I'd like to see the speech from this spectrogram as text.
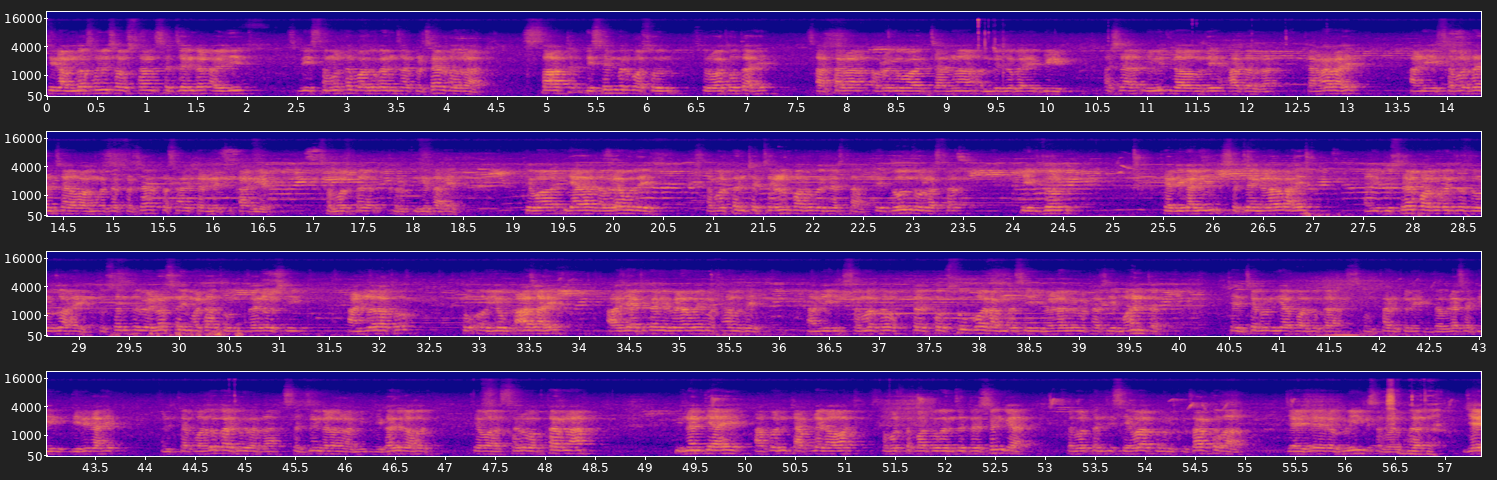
श्री रामदास स्वामी संस्थान सज्जनगड आयोजित श्री समर्थ पादुकांचा प्रचार दौरा सात डिसेंबरपासून सुरुवात होत आहे. सातारा औरंगाबाद जालना अंबेजोगाई बीड अशा विविध गावामध्ये हा दौरा जाणार आहे आणि समर्थांच्या वाङ्मयाचा प्रचार प्रसार करण्याचे कार्य समर्थ करत घेत आहेत तेव्हा या दौऱ्यामध्ये समर्थांच्या चरण पादुका जे असतात ते दोन जोड असतात. एक जोड त्या ठिकाणी सज्जनगडावर आहे. आणि दुसऱ्या पादुकांचा जोड जो आहे तो संत वेळासाई मठातून दरवर्षी आणला जातो. तो योग आज आहे. आज या ठिकाणी वेळाबाई मठामध्ये आम्ही समर्थ भक्त कौस्तुभ व रामदासी वेळाबाई मठाचे महंत त्यांच्याकडून या पादुका संस्थांकडे दौऱ्यासाठी दिलेल्या आहेत. आणि त्या पादुका घेऊन आता सज्जनगडावर आम्ही निघालेलो आहोत. तेव्हा सर्व भक्तांना विनंती आहे आपण त्या आपल्या गावात समर्थ पादुकांचं दर्शन घ्या. समर्थांची सेवा करून कृतार्थ व्हा. जय जय रघुवीर समर्थ. जय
